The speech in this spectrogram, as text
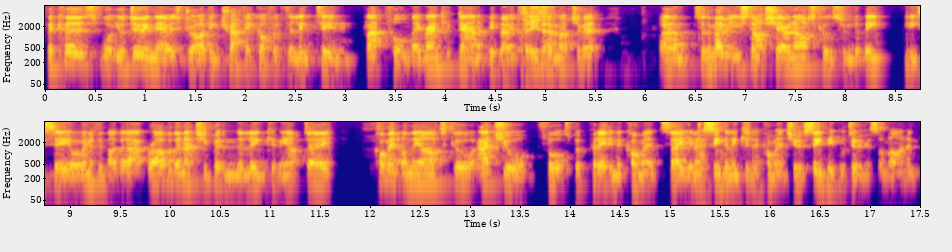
Because what you're doing there is driving traffic off of the LinkedIn platform. They rank it down, and people don't, don't see so much of it. Um, so the moment you start sharing articles from the BBC or anything like that, rather than actually putting the link in the update, comment on the article, add your thoughts, but put it in the comments. Say, you know, see the link in the comments. You'd have seen people doing this online, and,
